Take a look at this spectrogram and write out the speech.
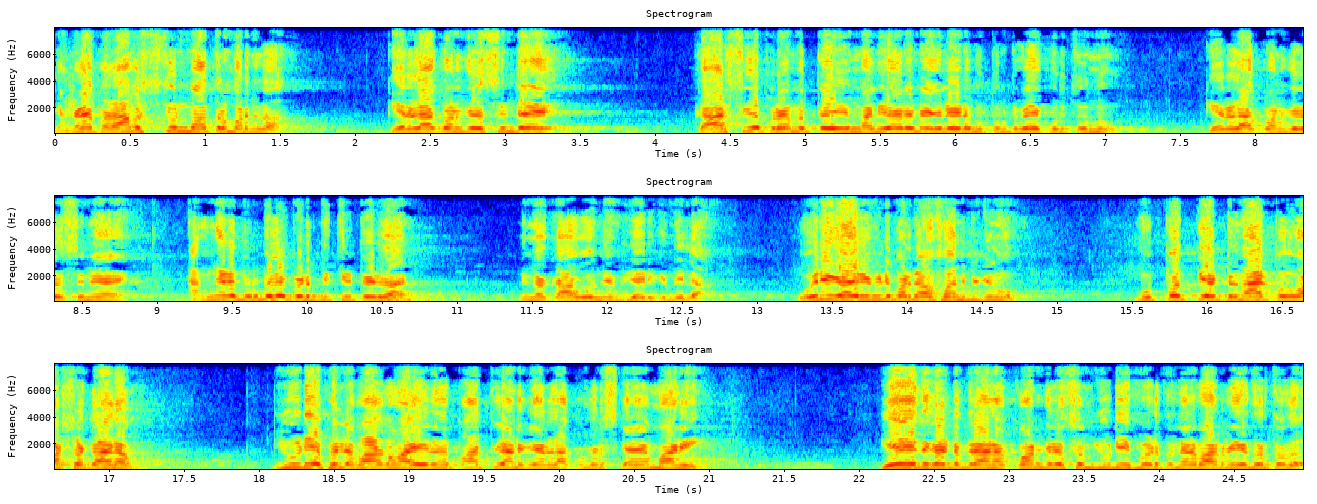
ഞങ്ങളെ പരാമർശിച്ചുകൊണ്ട് മാത്രം പറഞ്ഞതാ. കേരള കോൺഗ്രസിന്റെ കാർഷിക പ്രേമത്തെയും മലയോര മേഖലയുടെ ബുദ്ധിമുട്ടുകളെ കുറിച്ചൊന്നും കേരള കോൺഗ്രസിനെ അങ്ങനെ ദുർബലപ്പെടുത്തി ചീട്ടെഴുതാൻ നിങ്ങൾക്കാകുമെന്ന് ഞാൻ വിചാരിക്കുന്നില്ല. ഒരു കാര്യം കൂടി പറഞ്ഞ് അവസാനിപ്പിക്കുന്നു. മുപ്പത്തിയെട്ട് നാൽപ്പത് വർഷക്കാലം യു ഡി എഫിന്റെ ഭാഗമായിരുന്ന പാർട്ടിയാണ് Kerala Congress K M Mani. ഏത് ഘട്ടത്തിലാണ് കോൺഗ്രസും യു ഡി എഫും എടുത്ത നിലപാടിനെ എതിർത്തത്?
